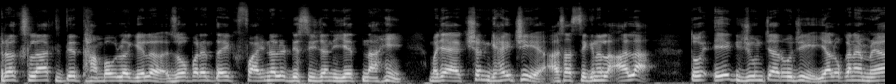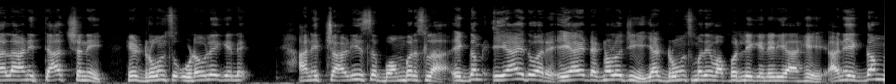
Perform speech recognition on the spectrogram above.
ट्रक्सला तिथे थांबवलं गेलं. जोपर्यंत एक फायनल डिसिजन येत नाही म्हणजे ॲक्शन घ्यायची आहे असा सिग्नल आला तो एक जूनच्या रोजी या लोकांना मिळाला आणि त्याच क्षणी हे ड्रोन्स उडवले गेले. आणि चाळीस बॉम्बर्सला एकदम ए आयद्वारे ए आय टेक्नॉलॉजी या ड्रोन्समध्ये वापरली गेलेली आहे. आणि एकदम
